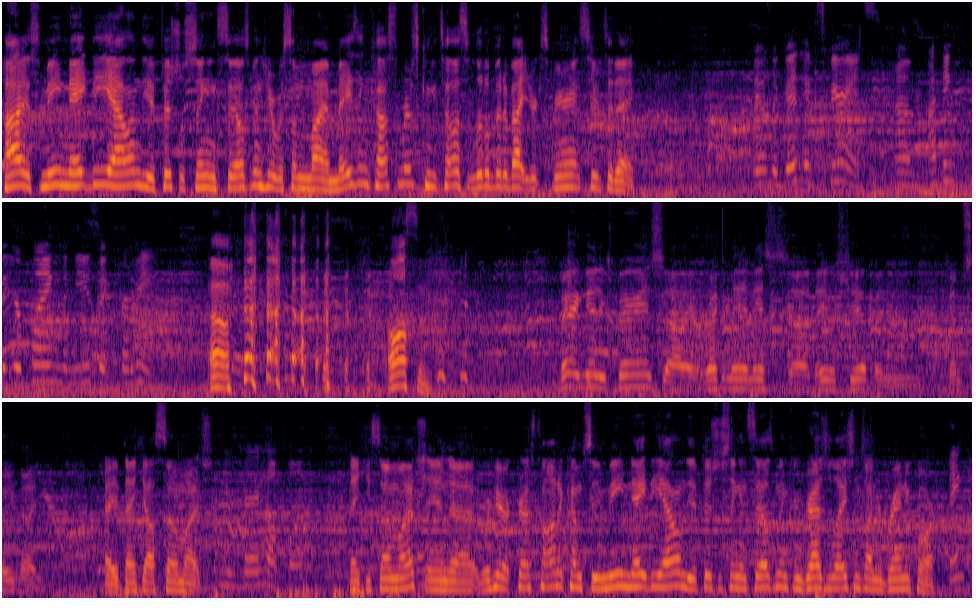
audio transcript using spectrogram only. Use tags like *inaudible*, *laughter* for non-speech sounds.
Hi, it's me, Nate D. Allen, the official singing salesman, here with some of my amazing customers. Can you tell us a little bit about your experience here today? It was a good experience. Um, I think that you're playing the music for me. Oh, *laughs* awesome. *laughs* Very good experience. Uh, recommend this uh, dealership and come see Nate. Hey, thank y'all so much. You're very helpful. Thank you so much. Thank and uh, we're here at Crest Honda. Come see me, Nate D. Allen, the official singing salesman. Congratulations on your brand new car. Thank you.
